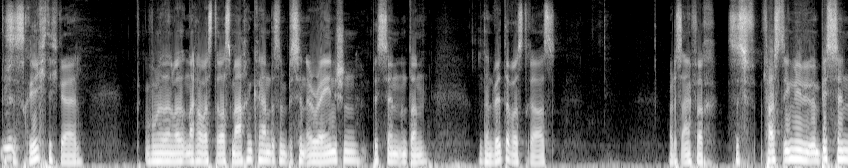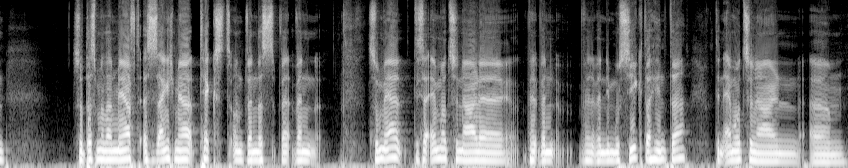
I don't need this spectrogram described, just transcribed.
Das ja. ist richtig geil. Wo man dann nachher was draus machen kann, das ein bisschen arrangen, ein bisschen und dann, und dann wird da was draus. Weil das einfach, es ist fast irgendwie ein bisschen so, dass man dann mehr, auf, es ist eigentlich mehr Text und wenn das, wenn, wenn so mehr dieser emotionale, wenn, wenn, wenn die Musik dahinter den emotionalen, ähm,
